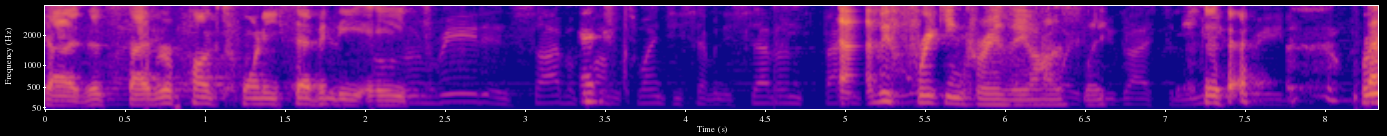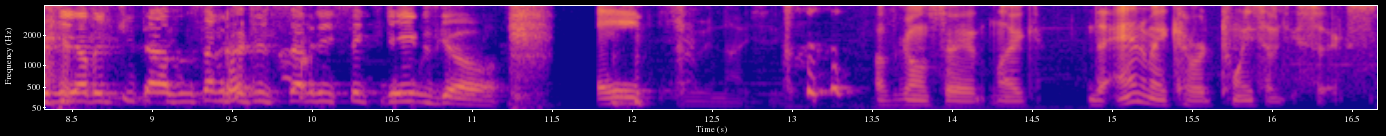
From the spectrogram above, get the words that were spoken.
Guys, it's Cyberpunk 2078. That'd be freaking crazy, honestly. Yeah. Where the other 2,776 games go? Eight. I was gonna say like the anime covered 2076.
